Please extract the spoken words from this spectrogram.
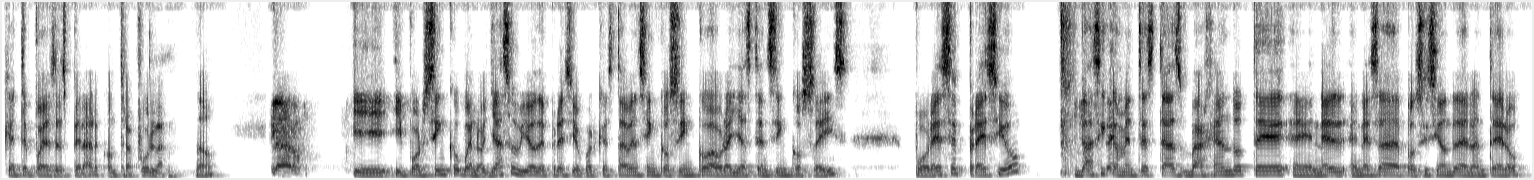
¿qué te puedes esperar contra Fulham? No? Claro. Y, y por cinco, bueno, ya subió de precio porque estaba en 5.5, ahora ya está en 5.6. Por ese precio, básicamente estás bajándote en, el, en esa posición de delantero,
